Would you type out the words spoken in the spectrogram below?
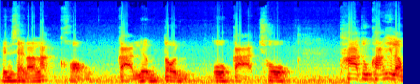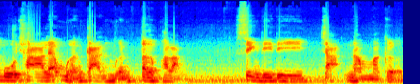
เป็นสัญลักษณ์ของการเริ่มต้นโอกาสโชค ถ้าทุกครั้งที่เราบูชาแล้วเหมือนกันเหมือนเติมพลัง สิ่งดีๆ จะนำมาเกิด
